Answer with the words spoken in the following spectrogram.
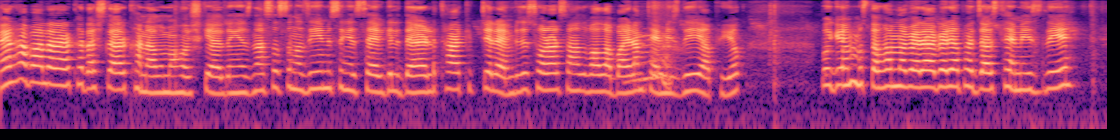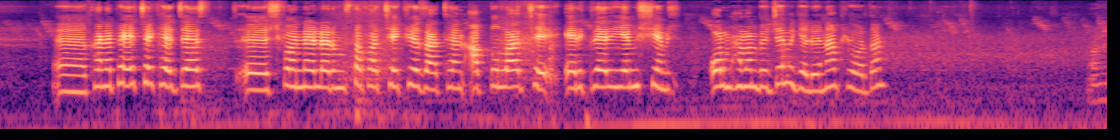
Merhabalar arkadaşlar kanalıma hoş geldiniz. Nasılsınız iyi misiniz sevgili değerli takipçilerim? Bizi sorarsanız valla bayram temizliği yapıyor. Bugün Mustafa'mla beraber yapacağız temizliği. Ee, kanepeyi çekeceğiz. Ee, şifonерleri Mustafa çekiyor zaten. Abdullah çe- erikleri yemiş yemiş. Oğlum hamam böceği mi geliyor? Ne yapıyor oradan? Hani?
